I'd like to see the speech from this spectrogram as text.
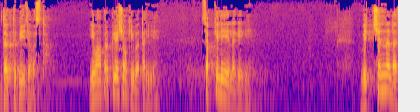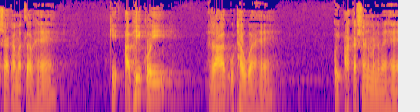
दग्ध बीज अवस्था। ये वहाँ पर क्लेशों की बताइए। सबके लिए ये लगेगी। विच्छिन्न दशा का मतलब है कि अभी कोई राग उठा हुआ है, कोई आकर्षण मन में है,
